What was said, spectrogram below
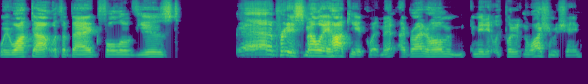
We walked out with a bag full of used, eh, pretty smelly hockey equipment. I brought it home and immediately put it in the washing machine.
